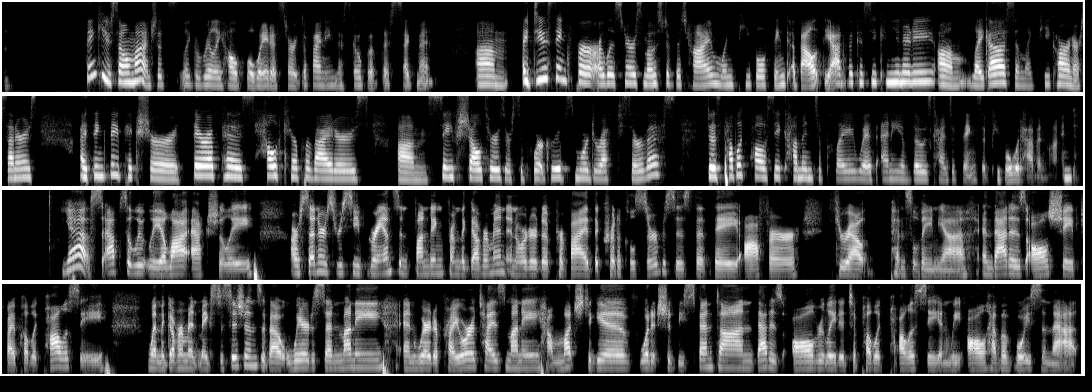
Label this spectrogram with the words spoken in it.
Thank you so much. That's like a really helpful way to start defining the scope of this segment. Um, I do think for our listeners, most of the time when people think about the advocacy community, um, like us and like PCAR and our centers, I think they picture therapists, healthcare providers, um, safe shelters or support groups, more direct service. Does public policy come into play with any of those kinds of things that people would have in mind? Yes, absolutely. A lot, actually. Our centers receive grants and funding from the government in order to provide the critical services that they offer throughout Pennsylvania. And that is all shaped by public policy when the government makes decisions about where to send money and where to prioritize money, how much to give, what it should be spent on, that is all related to public policy, and we all have a voice in that.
